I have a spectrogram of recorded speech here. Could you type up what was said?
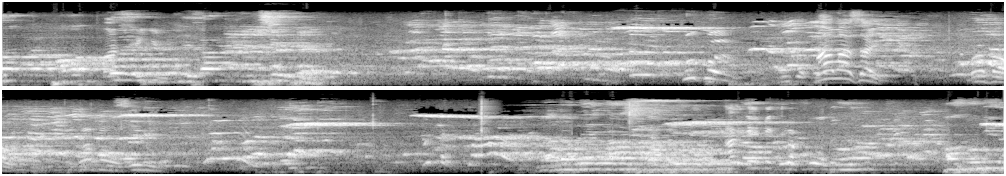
só apoio deixar. Vamos aí. Vamos, vamos. Aqui microfone. Ao subir,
